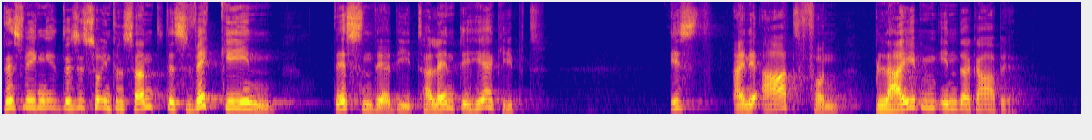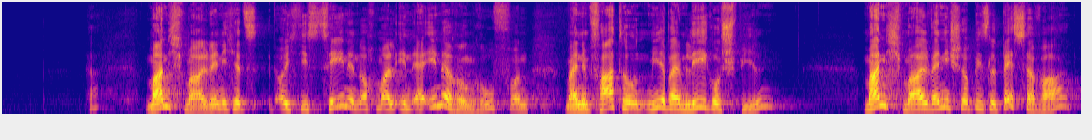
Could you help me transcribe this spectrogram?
deswegen, das ist so interessant, das Weggehen dessen, der die Talente hergibt, ist eine Art von Bleiben in der Gabe. Manchmal, wenn ich jetzt euch die Szene nochmal in Erinnerung rufe von meinem Vater und mir beim Lego-Spielen, manchmal, wenn ich schon ein bisschen besser war,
